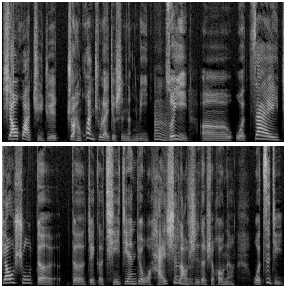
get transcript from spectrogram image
消化、咀嚼、转换出来就是能力，嗯，所以呃，我在教书的。的这个期间，就我还是老师的时候呢，我自己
